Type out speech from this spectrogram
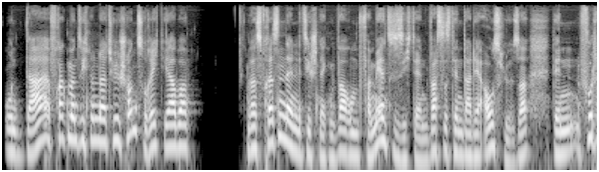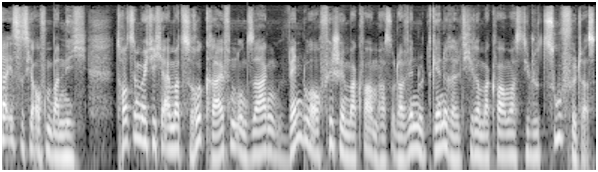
Und da fragt man sich nun natürlich schon zurecht, ja, aber was fressen denn jetzt die Schnecken? Warum vermehren sie sich denn? Was ist denn da der Auslöser? Denn Futter ist es ja offenbar nicht. Trotzdem möchte ich einmal zurückgreifen und sagen, wenn du auch Fische im Aquarium hast oder wenn du generell Tiere im Aquarium hast, die du zufütterst,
